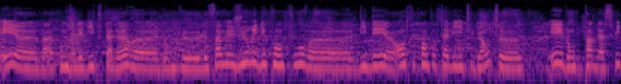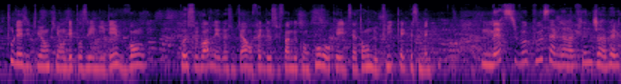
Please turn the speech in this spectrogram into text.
Et euh, bah, comme je l'ai dit tout à l'heure, euh, donc le, fameux jury du concours d'idées Entreprends pour ta vie étudiante. et donc par la suite, tous les étudiants qui ont déposé une idée vont recevoir les résultats en fait, de ce fameux concours auquel ils s'attendent depuis quelques semaines. Merci beaucoup Samira Flynn. Je rappelle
